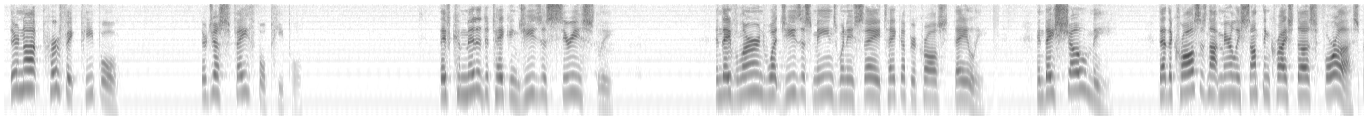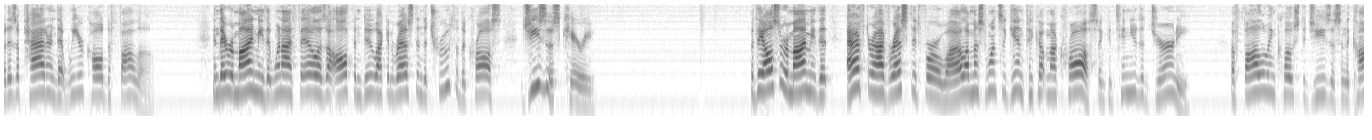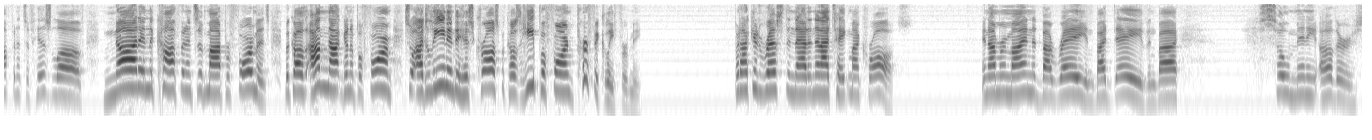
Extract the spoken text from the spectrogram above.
They're not perfect people, they're just faithful people. They've committed to taking Jesus seriously. And they've learned what Jesus means when he say, "Take up your cross daily." And they show me that the cross is not merely something Christ does for us, but is a pattern that we are called to follow. And they remind me that when I fail, as I often do, I can rest in the truth of the cross Jesus carried. But they also remind me that after I've rested for a while, I must once again pick up my cross and continue the journey of following close to Jesus in the confidence of His love, not in the confidence of my performance, because I'm not going to perform. So I'd lean into His cross because He performed perfectly for me. But I can rest in that, and then I take my cross. And I'm reminded by Ray and by Dave and by so many others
